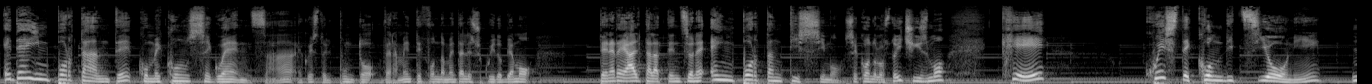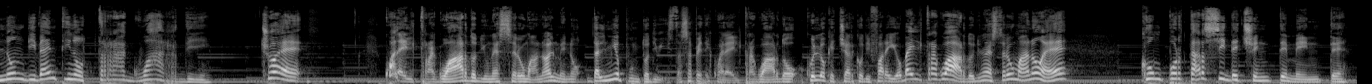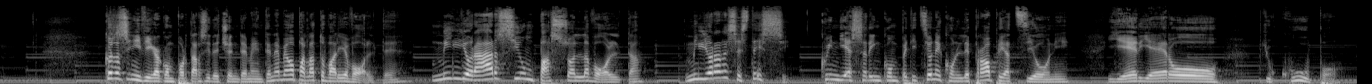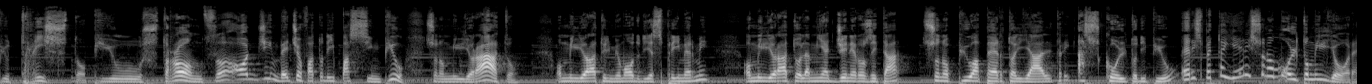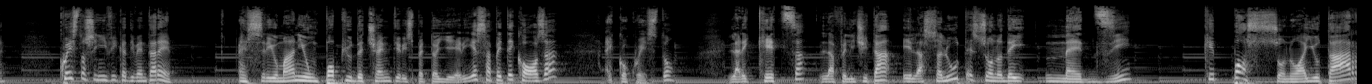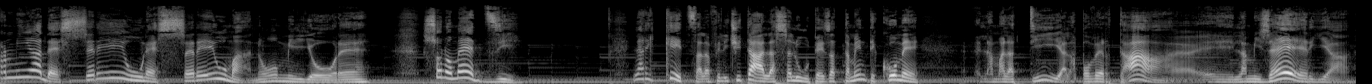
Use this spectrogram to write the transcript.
Ed è importante come conseguenza, e questo è il punto veramente fondamentale su cui dobbiamo tenere alta l'attenzione, è importantissimo, secondo lo stoicismo, che queste condizioni non diventino traguardi. Cioè, Qual è il traguardo di un essere umano? Almeno dal mio punto di vista. Sapete qual è il traguardo? Quello che cerco di fare io? Beh, il traguardo di un essere umano è comportarsi decentemente. Cosa significa comportarsi decentemente? Ne abbiamo parlato varie volte. Migliorarsi un passo alla volta. Migliorare se stessi. Quindi essere in competizione con le proprie azioni. Ieri ero più cupo, più tristo, più stronzo. Oggi invece ho fatto dei passi in più. Sono migliorato. Ho migliorato il mio modo di esprimermi. Ho migliorato la mia generosità. Sono più aperto agli altri. Ascolto di più. E rispetto a ieri sono molto migliore. Questo significa diventare esseri umani un po' più decenti rispetto a ieri. E sapete cosa? Ecco questo. La ricchezza, la felicità e la salute sono dei mezzi che possono aiutarmi ad essere un essere umano migliore. Sono mezzi. La ricchezza, la felicità, la salute, esattamente come la malattia, la povertà, la miseria,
